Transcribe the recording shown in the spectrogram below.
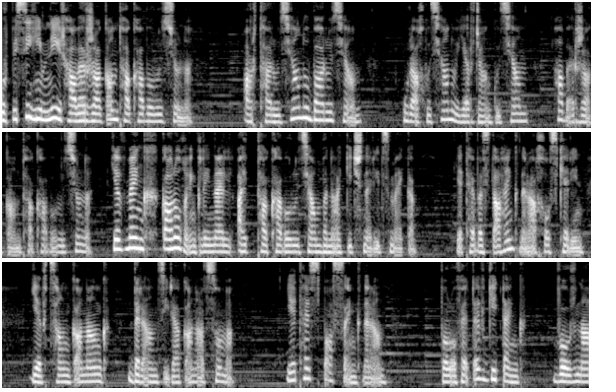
որpիսի հիմնի իր հավերժական թակավորությունը, արդարության ու բարության, ուրախության ու երջանկության հավերժական թակավորությունը։ Եվ մենք կարող ենք լինել այդ թակավորության բնակիչներից մեկը եթե վստահենք նրա խոսքերին եւ ցանկանանք դրանց իրականացումը։ Եթե սпасենք նրան, որովհետեւ գիտենք, որ նա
